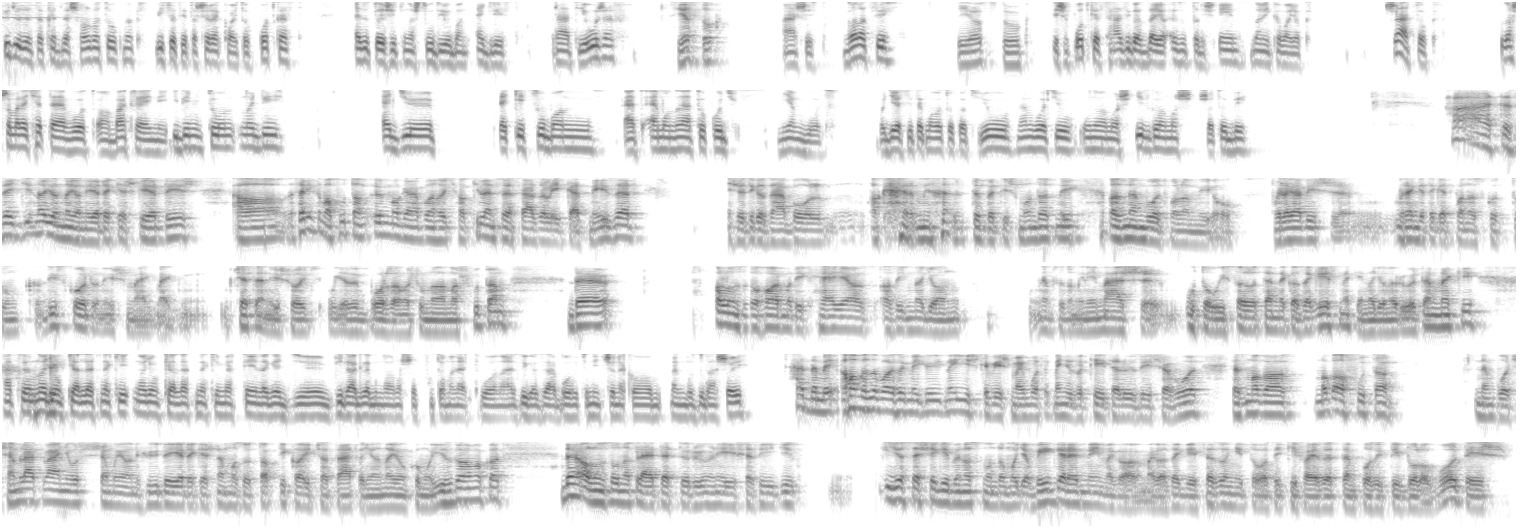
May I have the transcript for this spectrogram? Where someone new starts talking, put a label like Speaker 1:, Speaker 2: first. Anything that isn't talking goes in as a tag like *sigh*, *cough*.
Speaker 1: Üdvözlet a kedves hallgatóknak, visszatért a Sereghajtók Podcast. Ezúttal is itt van a stúdióban egyrészt Ráti József.
Speaker 2: Sziasztok!
Speaker 1: Másrészt Galaci.
Speaker 3: Sziasztok!
Speaker 1: És a podcast házigazdája ezúttal is én, Danika vagyok. Srácok, lassan már egy hete volt a Bakreini idényító nagydíj. Egy, egy-két szóban elmondanátok, hogy milyen volt? Hogy éreztétek magatokat? Jó, nem volt jó, unalmas, izgalmas, stb.
Speaker 2: Hát ez egy nagyon-nagyon érdekes kérdés. A, szerintem a futam önmagában, hogyha 90%-át nézed, és őt igazából akár *laughs* többet is mondhatnék, az nem volt valami jó. Vagy legalábbis rengeteget panaszkodtunk Discordon is, meg, meg cseten is, hogy ugye ez egy borzalmas, unalmas futam, de Alonso harmadik helye az, az így nagyon nem tudom én, én más utóiszadott ennek az egésznek, én nagyon örültem neki.
Speaker 1: Hát Úgy, nagyon kellett neki, nagyon kellett neki, mert tényleg egy világ legunalmasabb futama lett volna ez igazából, hogyha nincsenek a megmozdulásai.
Speaker 2: Hát de még, az a baj, hogy még ne is kevés megvolt, tehát mennyi ez a két előzése volt. Tehát maga, maga a futa nem volt sem látványos, sem olyan hű, de érdekes, nem hozott taktikai csatát, vagy olyan nagyon komoly izgalmakat, de Alonzónak lehetett örülni, és ez így így összességében azt mondom, hogy a végeredmény, meg, a, meg az egész szezonnyitó az egy kifejezetten pozitív dolog volt, és,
